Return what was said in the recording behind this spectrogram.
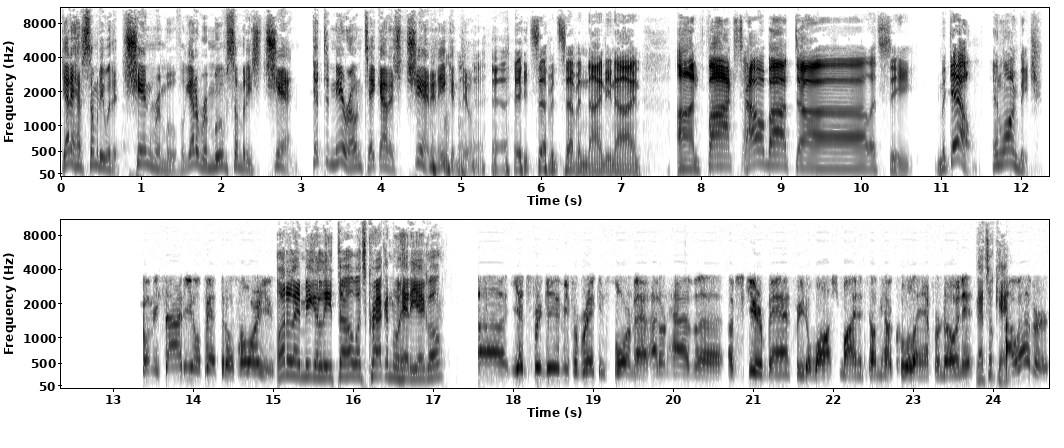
You got to have somebody with a chin removal. You got to remove somebody's chin. Get De Niro and take out his chin, and he can do it. 877 99 on Fox. How about, uh, let's see, Miguel in Long Beach? Comisario Petros, how are you? Orale, Miguelito. What's cracking, mujeriego? Uh, you have to forgive me for breaking format. I don't have a obscure band for you to wash mine and tell me how cool I am for knowing it. That's okay. However,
